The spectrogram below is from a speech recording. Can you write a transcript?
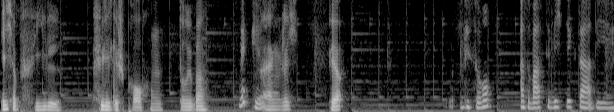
Ich habe viel, viel gesprochen drüber. Wirklich? Eigentlich. Ja. Wieso? Also war es dir wichtig, da die,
